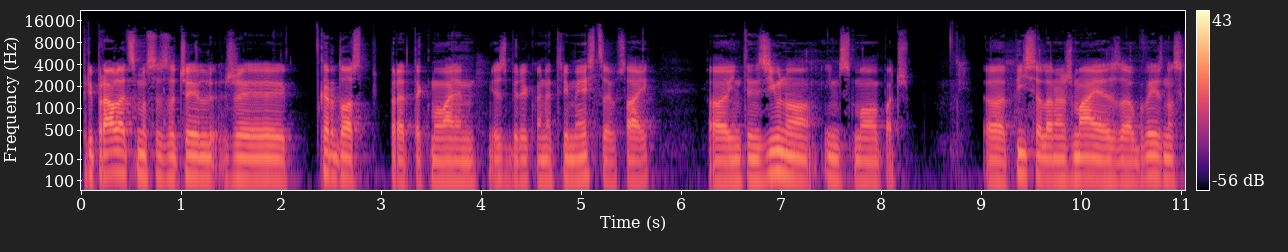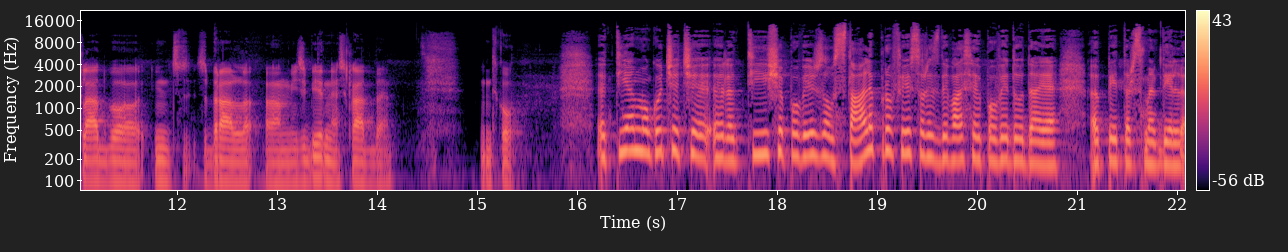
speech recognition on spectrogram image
pripravljati smo se začeli že kar dost pred tekmovanjem, jaz bi rekel, na tri mesece vsaj uh, intenzivno in smo pač uh, pisali aranžmaje za obvezno skladbo in zbrali um, izbirne skladbe in tako. Tijan, mogoče, če eh, ti še poveš za ostale profesore, zdaj vas je povedal, da je eh, Peter Smrdel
